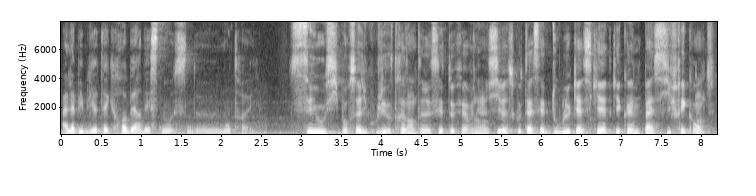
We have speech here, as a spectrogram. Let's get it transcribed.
à la bibliothèque Robert Desnos de Montreuil. C'est aussi pour ça du coup que j'ai très intéressé de te faire venir ici parce que tu as cette double casquette qui est quand même pas si fréquente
